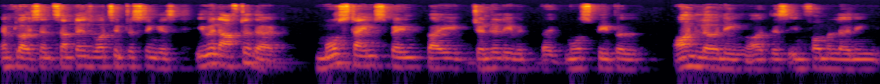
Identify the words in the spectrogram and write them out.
employees. And sometimes what's interesting is even after that, most time spent by generally with by most people on learning or this informal learning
